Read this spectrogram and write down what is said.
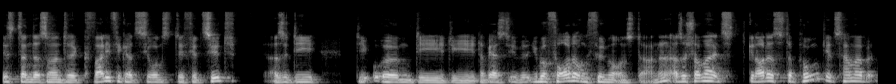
ist dann das sogenannte Qualifikationsdefizit, also die, die, ähm, die, die, da wäre es die Überforderung fühlen wir uns da. Ne? Also schau mal, jetzt, genau das ist der Punkt. Jetzt haben wir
